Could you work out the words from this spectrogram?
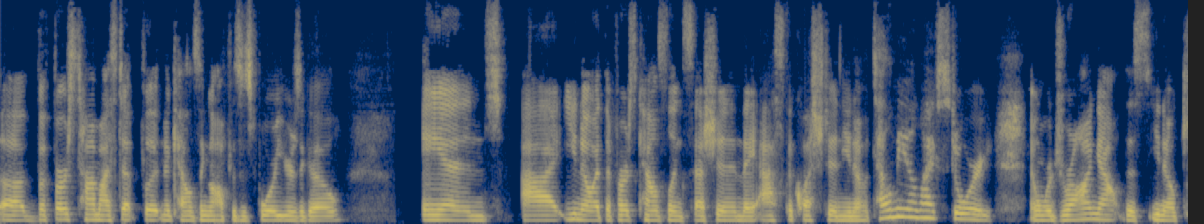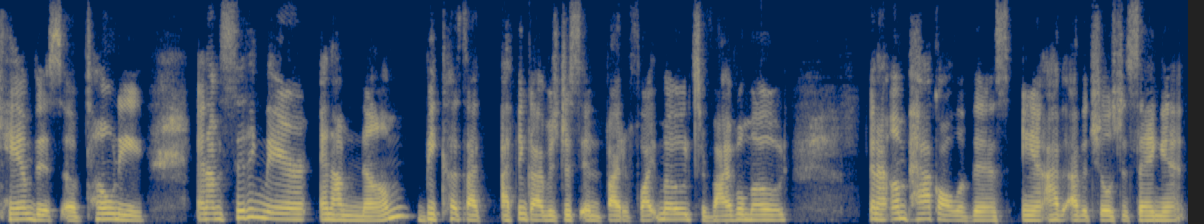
Uh, the first time I stepped foot in a counseling office is four years ago. And I, you know, at the first counseling session, they asked the question, you know, tell me a life story. And we're drawing out this, you know, canvas of Toni. And I'm sitting there and I'm numb because I, I think I was just in fight or flight mode, survival mode. And I unpack all of this and I have, I have the chills just saying it.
